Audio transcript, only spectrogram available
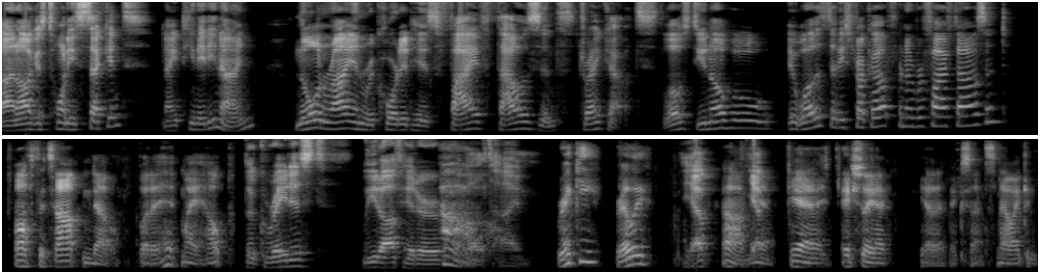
On August 22nd, 1989, Nolan Ryan recorded his 5,000th strikeout. Los, do you know who it was that he struck out for number 5,000? Off the top, no, but a hit might help. The greatest leadoff hitter of all time. Rickey, really? Yep. Oh Yep. man, yeah. Actually, I, yeah, that makes sense. Now I can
